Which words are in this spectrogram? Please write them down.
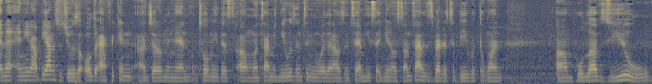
and and you know I'll be honest with you, it was an older African uh, gentleman man who told me this um, one time, and he was into me more than I was into him. He said, you know, sometimes it's better to be with the one um, who loves you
